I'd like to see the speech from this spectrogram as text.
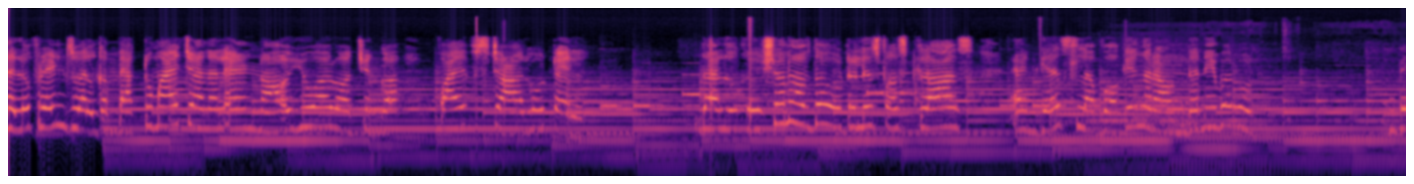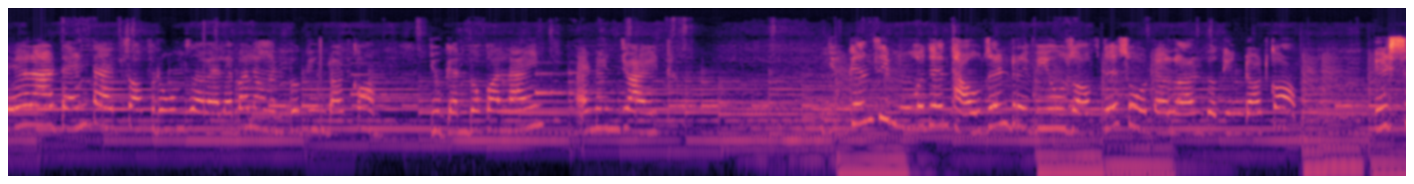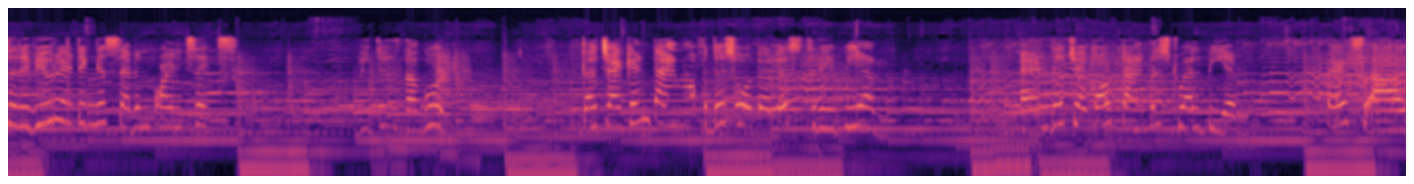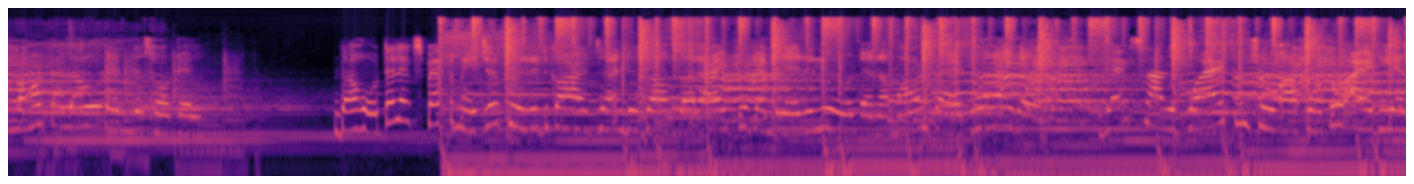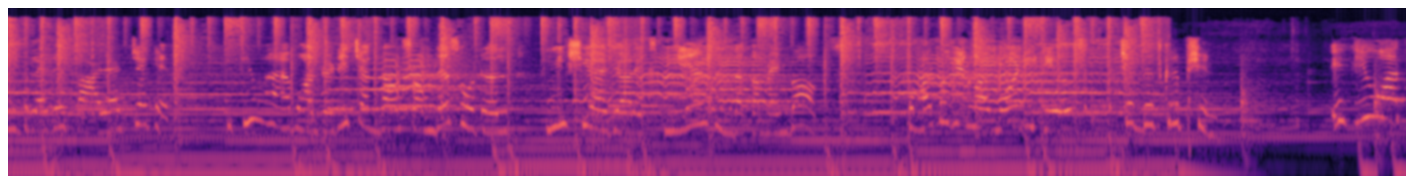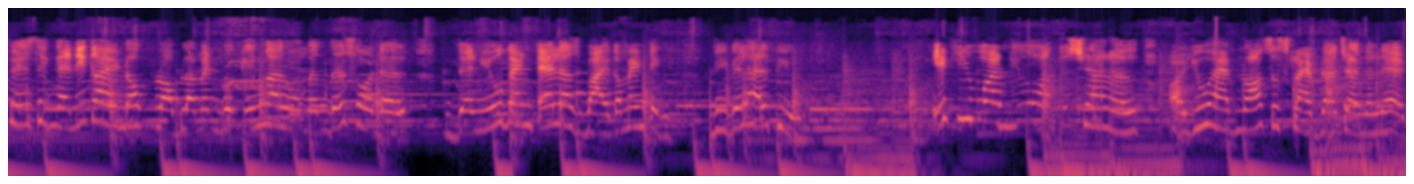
Hello friends, welcome back to my channel and now you are watching a 5 star hotel. The location of the hotel is first class and guests love walking around the neighborhood. There are 10 types of rooms available on booking.com. You can book online and enjoy it. You can see more than 1000 reviews of this hotel on booking.com. Its review rating is 7.6, which is the good. The check-in time of this hotel is 3 p.m. and the checkout time is 12 p.m. Pets are not allowed in this hotel. The hotel accepts major credit cards and reserves the right to temporarily hold an amount prior to arrival. Guests are required to show a photo ID and credit card. If you have already checked out from this hotel, please share your experience in the comment box. For booking or more details, check description. If you are facing any kind of problem in booking a room in this hotel, then you can tell us by commenting. We will help you. If you are new on this channel or you have not subscribed our channel yet,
